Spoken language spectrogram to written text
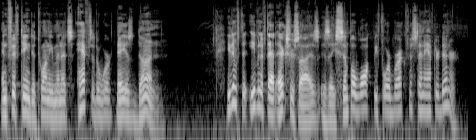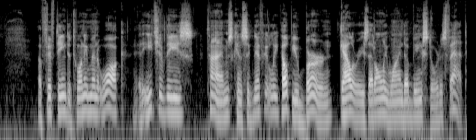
and 15 to 20 minutes after the workday is done. Even if, the, even if that exercise is a simple walk before breakfast and after dinner. A 15 to 20 minute walk at each of these times can significantly help you burn calories that only wind up being stored as fat.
